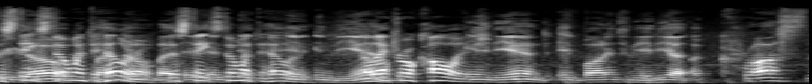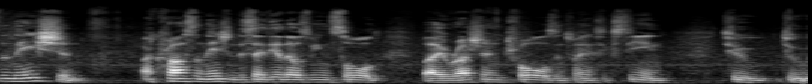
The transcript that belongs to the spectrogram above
the state still went to Hillary. no, the state in- still went to Hillary. In, in the end, Electoral college. in the end, it bought into the idea across the nation, across the nation, this idea that was being sold by Russian trolls in 2016 to to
